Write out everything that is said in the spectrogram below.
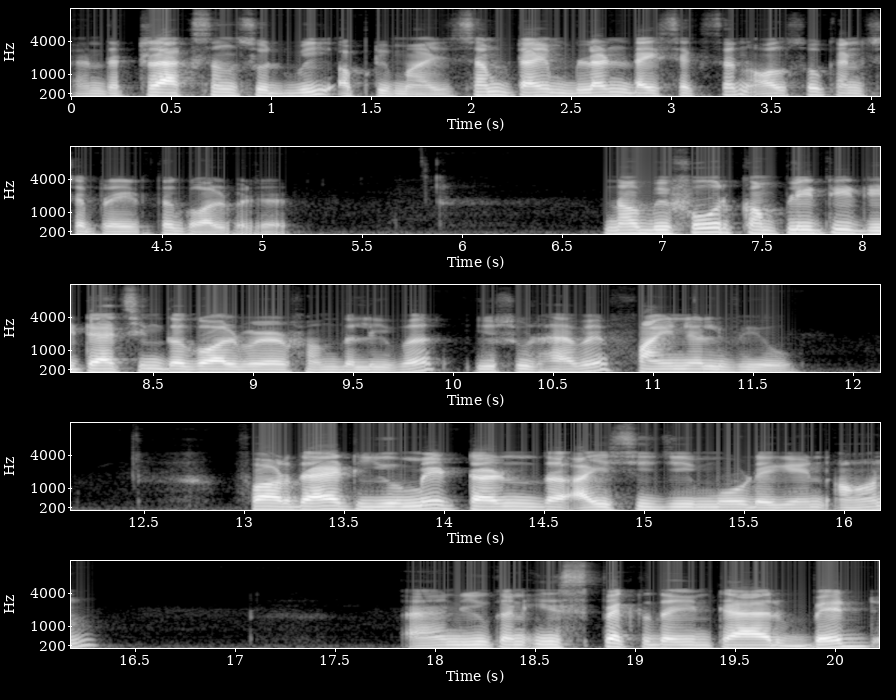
and the traction should be optimized. Sometime blunt dissection also can separate the gallbladder. Now, before completely detaching the gallbladder from the liver, you should have a final view. For that, you may turn the ICG mode again on and you can inspect the entire bed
